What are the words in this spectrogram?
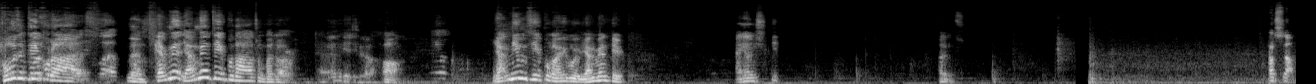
검은색 테이프랑, 네. 양면, 양면 테이프 하나 좀 가져와. 어. 양념 테이프가 아니고 양면 테이프. 양념치킨. 갑시다.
